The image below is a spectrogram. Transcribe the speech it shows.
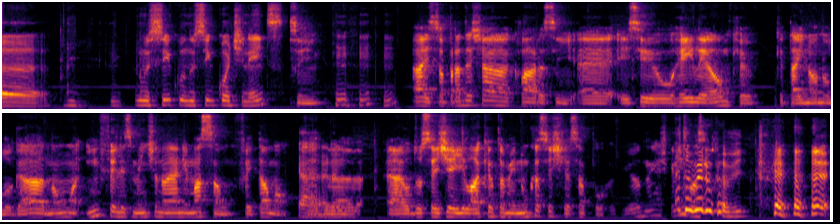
nos cinco, nos cinco continentes. Sim. ah, e só pra deixar claro, assim, é, esse o Rei Leão, que, que tá em nono lugar, não, infelizmente não é animação, feita à mão. É, da, é, o do CGI lá que eu também nunca assisti essa porra. Eu nem acho que Eu também nunca vi.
